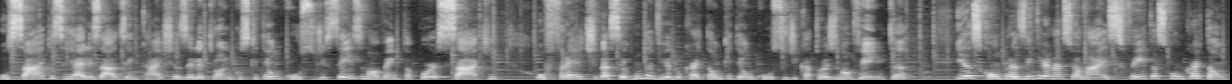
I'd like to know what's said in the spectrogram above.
os saques realizados em caixas eletrônicos que tem um custo de R$ 6,90 por saque, o frete da segunda via do cartão que tem um custo de R$ 14,90 e as compras internacionais feitas com o cartão,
